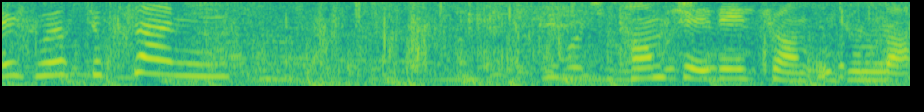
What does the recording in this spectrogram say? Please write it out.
Meriç burası çok güzelmiş. Tam şeydeyiz şu an ucunda.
